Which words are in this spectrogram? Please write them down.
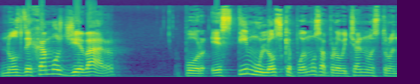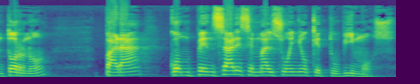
nos dejamos llevar por estímulos que podemos aprovechar en nuestro entorno para compensar ese mal sueño que tuvimos.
